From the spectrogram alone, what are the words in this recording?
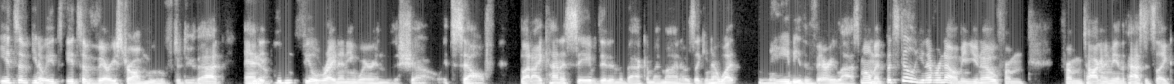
it's a you know it's it's a very strong move to do that and Yeah. it didn't feel right anywhere in the show itself but i kind of saved it in the back of my mind i was like you know what maybe the very last moment but still you never know i mean you know from from talking to me in the past it's like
